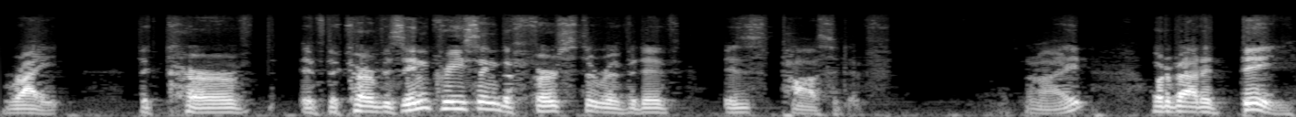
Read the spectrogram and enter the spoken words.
Right, the curve, if the curve is increasing, the first derivative is positive. Right, what about at b?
